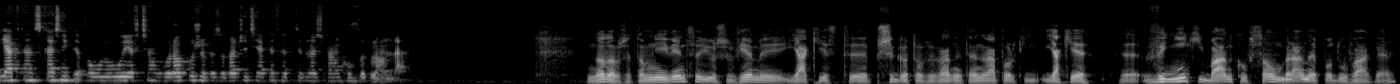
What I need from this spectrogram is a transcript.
jak ten wskaźnik ewoluuje w ciągu roku, żeby zobaczyć, jak efektywność banków wygląda. No dobrze, to mniej więcej już wiemy, jak jest e, przygotowywany ten raport i jakie e, wyniki banków są mhm. brane pod uwagę.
